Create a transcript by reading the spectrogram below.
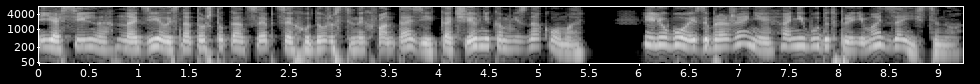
Я сильно надеялась на то, что концепция художественных фантазий кочевникам не знакома, и любое изображение они будут принимать за истину.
